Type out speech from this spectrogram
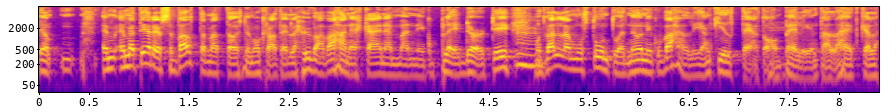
ja en, en mä tiedä, jos se välttämättä olisi demokraateille hyvä, vähän ehkä enemmän niin kuin play dirty, mm. mutta välillä musta tuntuu, että ne on niin kuin vähän liian kilttejä tuohon peliin tällä hetkellä.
